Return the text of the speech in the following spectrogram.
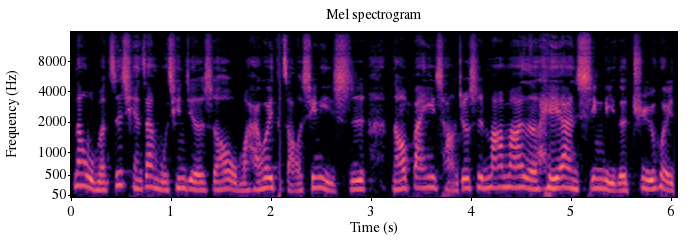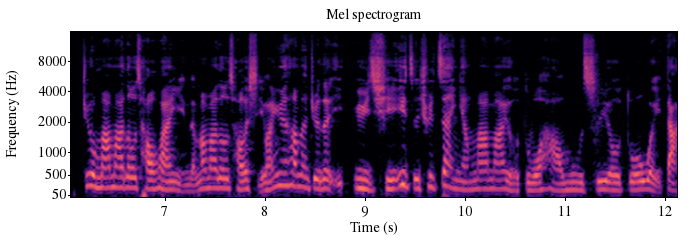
那我们之前在母亲节的时候，我们还会找心理师，然后办一场就是妈妈的黑暗心理的聚会，结果妈妈都超欢迎的，妈妈都超喜欢，因为他们觉得，与其一直去赞扬妈妈有多好，母职有多伟大，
